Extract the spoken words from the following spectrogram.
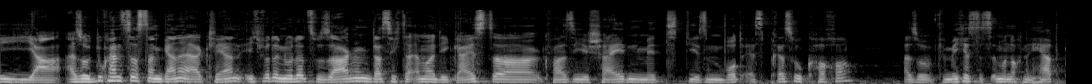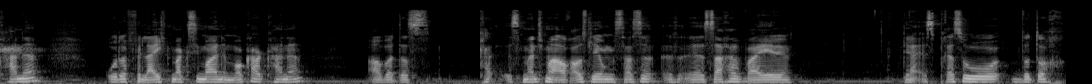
Ja, also du kannst das dann gerne erklären. Ich würde nur dazu sagen, dass sich da immer die Geister quasi scheiden mit diesem Wort Espresso-Kocher. Also für mich ist es immer noch eine Herdkanne oder vielleicht maximal eine Mokka-Kanne. Aber das ist manchmal auch Auslegungssache, äh, weil der Espresso wird doch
